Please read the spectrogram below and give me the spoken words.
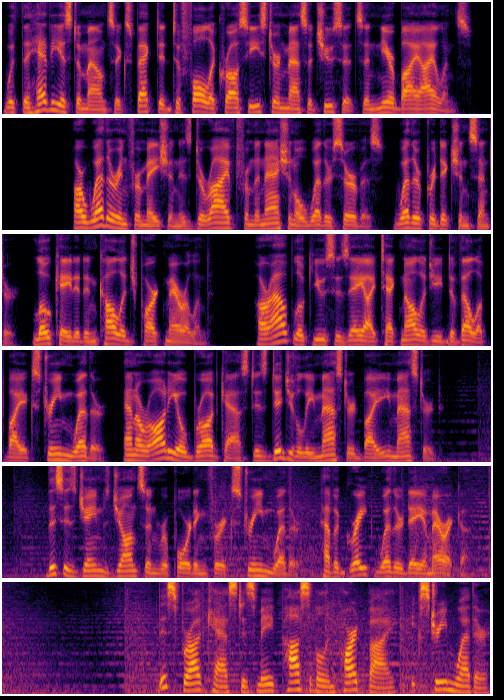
with the heaviest amounts expected to fall across eastern Massachusetts and nearby islands. Our weather information is derived from the National Weather Service Weather Prediction Center, located in College Park, Maryland. Our Outlook uses AI technology developed by Extreme Weather, and our audio broadcast is digitally mastered by eMastered. This is James Johnson reporting for Extreme Weather. Have a great weather day, America. This broadcast is made possible in part by Extreme Weather.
